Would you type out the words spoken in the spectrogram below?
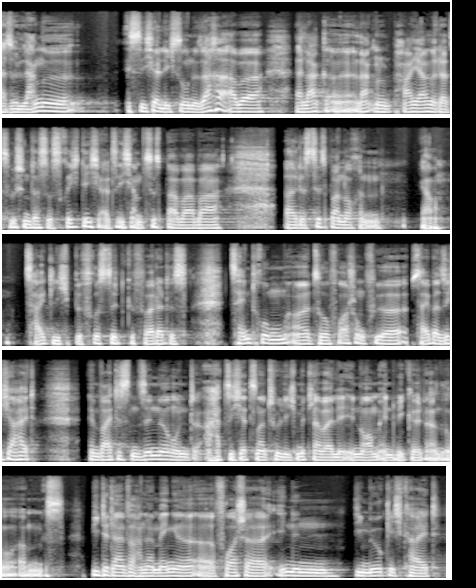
Also lange ist sicherlich so eine Sache, aber er lag, äh, lag ein paar Jahre dazwischen, das ist richtig. Als ich am CISPA war, war äh, das CISPA noch ein ja, zeitlich befristet gefördertes Zentrum äh, zur Forschung für Cybersicherheit im weitesten Sinne und hat sich jetzt natürlich mittlerweile enorm entwickelt. Also ähm, es bietet einfach einer Menge äh, ForscherInnen die Möglichkeit,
